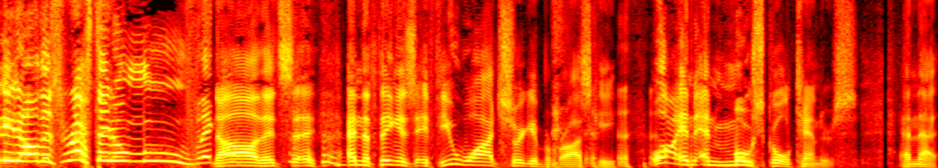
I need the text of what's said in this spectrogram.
They need all this rest. They don't move. They No, that's uh, and the thing is, if you watch Sergei Bobrovsky, well, and and most goaltenders, and that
